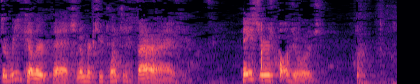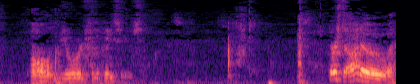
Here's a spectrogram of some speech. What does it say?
three color patch, number 225. Pacers, Paul George. Paul George for the Pacers. First auto,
